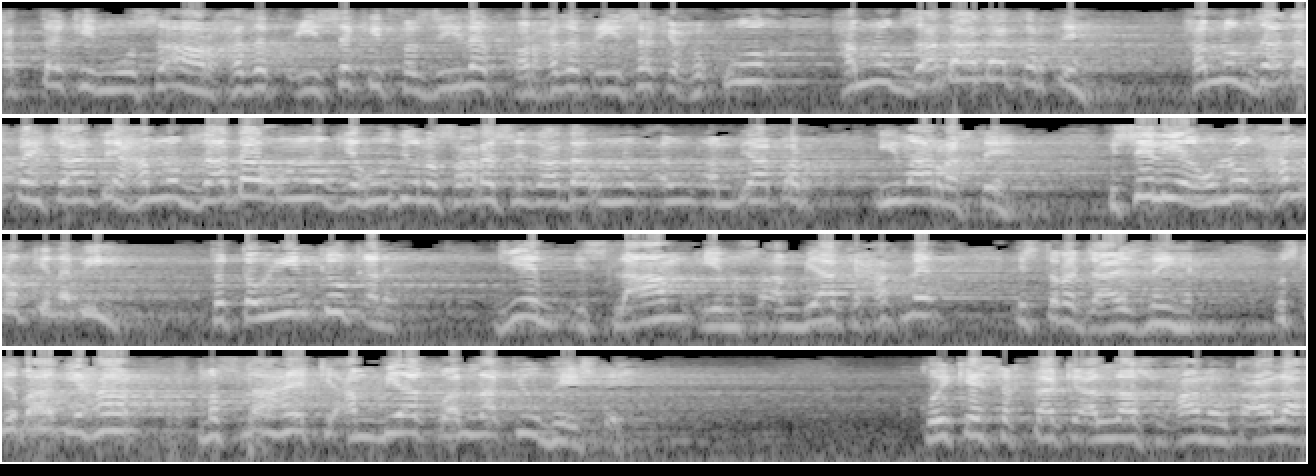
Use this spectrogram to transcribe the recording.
حتیٰ کہ موسا اور حضرت عیسیٰ کی فضیلت اور حضرت عیسیٰ کے حقوق ہم لوگ زیادہ ادا کرتے ہیں۔ ہم لوگ زیادہ پہچانتے ہیں۔ ہم لوگ زیادہ ان لوگ یہودی و نصارہ سے زیادہ ان لوگ انبیاء پر ایمان رکھتے ہیں۔ اسی لیے ان لوگ ہم لوگ کے نبی تو توہین کیوں کریں؟ یہ اسلام، یہ انبیاء کے حق میں اس طرح جائز نہیں ہے۔ اس کے بعد یہاں مسئلہ ہے کہ انبیاء کو اللہ کیوں بھیجتے ہیں؟ کوئی کہہ سکتا کہ اللہ سبحانہ و تعالیٰ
